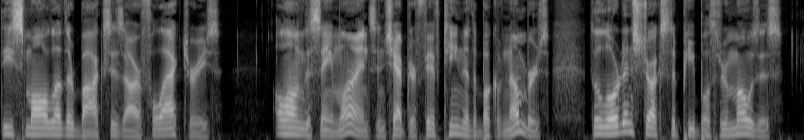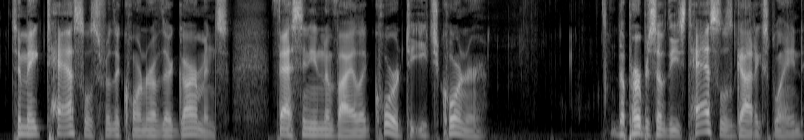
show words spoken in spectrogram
These small leather boxes are phylacteries. Along the same lines, in chapter 15 of the book of Numbers, the Lord instructs the people through Moses to make tassels for the corner of their garments, fastening a violet cord to each corner. The purpose of these tassels, God explained,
